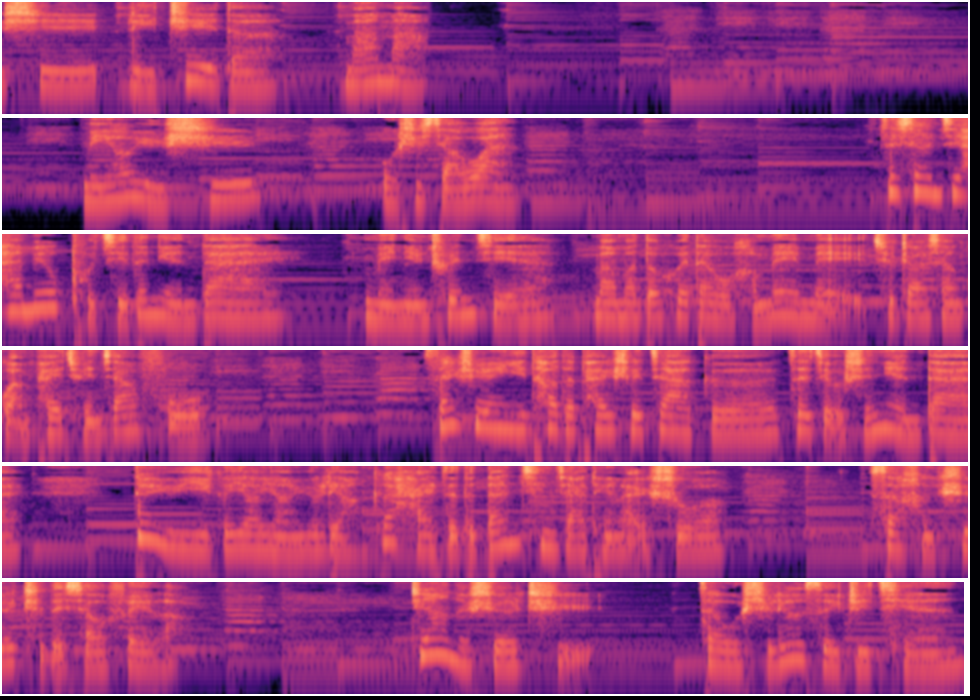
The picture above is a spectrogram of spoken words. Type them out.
是李志的《妈妈》。民谣与诗，我是小婉。在相机还没有普及的年代，每年春节，妈妈都会带我和妹妹去照相馆拍全家福。三十元一套的拍摄价格，在九十年代，对于一个要养育两个孩子的单亲家庭来说，算很奢侈的消费了。这样的奢侈，在我十六岁之前，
